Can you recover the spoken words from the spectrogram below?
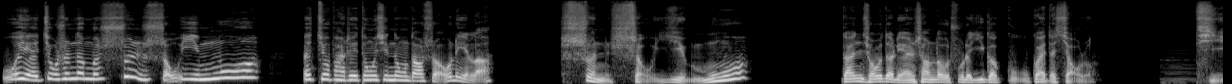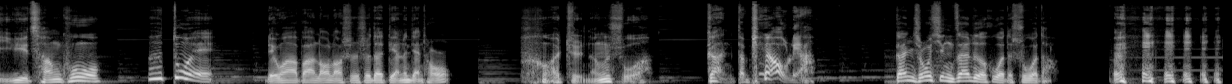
我也就是那么顺手一摸，呃，就把这东西弄到手里了。顺手一摸，甘球的脸上露出了一个古怪的笑容。体育仓库，啊，对。刘阿爸老老实实的点了点头。我只能说，干得漂亮。甘球幸灾乐祸的说道：“嘿嘿嘿嘿嘿，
